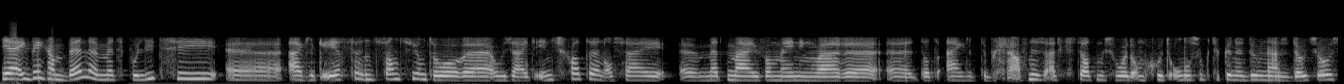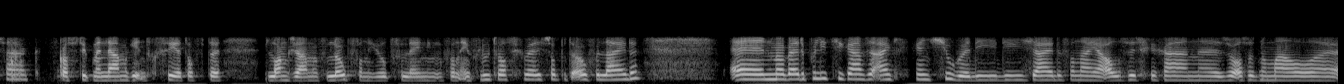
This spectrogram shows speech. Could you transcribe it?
Ja, ik ben gaan bellen met de politie. Uh, eigenlijk eerste instantie om te horen hoe zij het inschatten. En of zij uh, met mij van mening waren uh, dat eigenlijk de begrafenis uitgesteld moest worden... om goed onderzoek te kunnen doen naar de doodsoorzaak. Ik was natuurlijk met name geïnteresseerd of de, het langzame verloop van de hulpverlening van invloed was geweest op het overlijden. En, maar bij de politie gaven ze eigenlijk geen sugar. Die, die zeiden van, nou ja, alles is gegaan uh, zoals het normaal uh,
